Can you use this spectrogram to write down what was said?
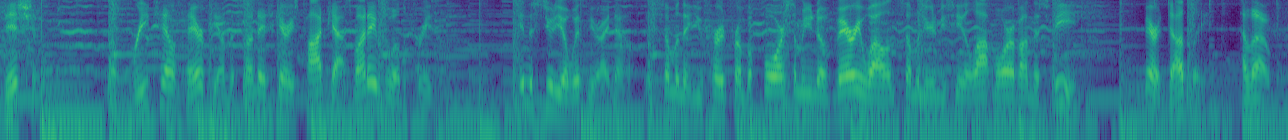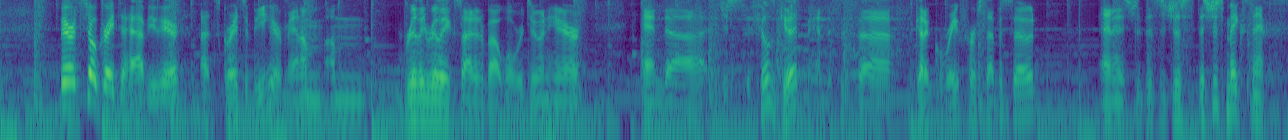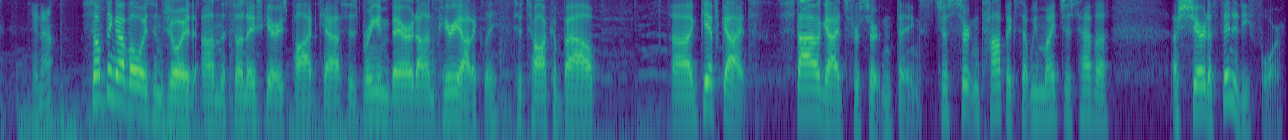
edition of Retail Therapy on the Sunday Scaries podcast. My name's Will DeFries. In the studio with me right now is someone that you've heard from before, someone you know very well, and someone you're going to be seeing a lot more of on this feed. Barrett Dudley. Hello. Barrett, so great to have you here. It's great to be here, man. I'm I'm really really excited about what we're doing here, and uh, it just it feels good, man. This is uh, got a great first episode, and it's this is just this just makes sense, you know. Something I've always enjoyed on the Sunday Scaries podcast is bringing Barrett on periodically to talk about uh, gift guides, style guides for certain things, just certain topics that we might just have a, a shared affinity for.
